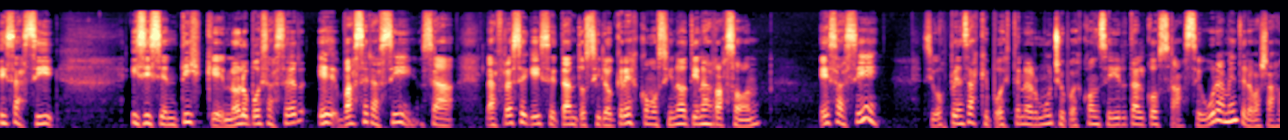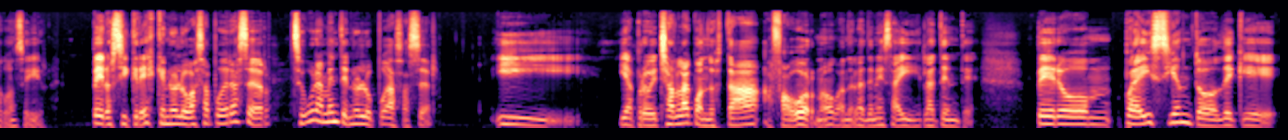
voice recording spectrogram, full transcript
es así. Y si sentís que no lo puedes hacer, eh, va a ser así. O sea, la frase que dice tanto si lo crees como si no, tienes razón, es así. Si vos pensás que puedes tener mucho y puedes conseguir tal cosa, seguramente lo vayas a conseguir. Pero si crees que no lo vas a poder hacer, seguramente no lo puedas hacer. Y, y aprovecharla cuando está a favor, ¿no? Cuando la tenés ahí, latente. Pero mm, por ahí siento de que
